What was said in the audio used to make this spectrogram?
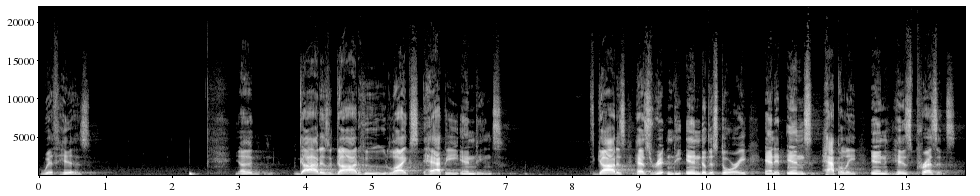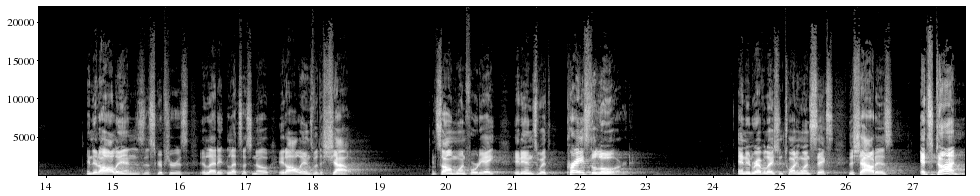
with His? Uh, God is a God who likes happy endings. God is, has written the end of the story, and it ends happily in His presence. And it all ends, the scripture is, it, let, it lets us know, it all ends with a shout. In Psalm 148, it ends with, Praise the Lord. And in Revelation 21 6, the shout is, It's done.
